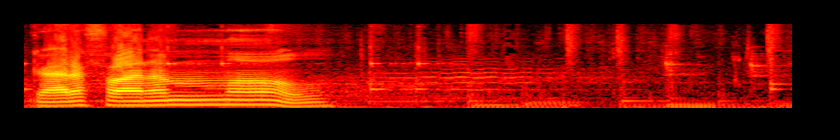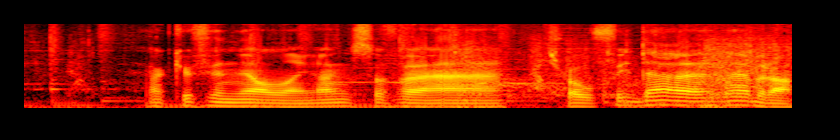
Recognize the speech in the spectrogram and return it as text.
Gotta find them all. Jeg har ikke funnet alle engang, så får jeg trophy. Det er, det er bra.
